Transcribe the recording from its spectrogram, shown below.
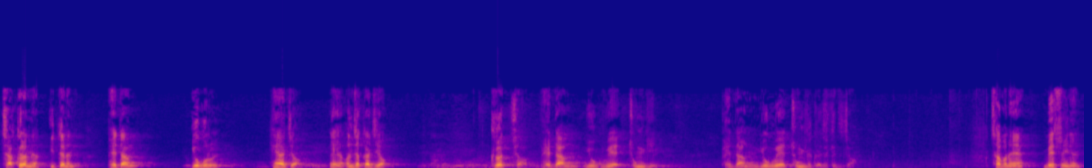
자 그러면 이때는 배당 요구를 해야죠. 네, 언제까지요? 그렇죠. 배당 요구의 종길. 배당 요구의 종길까지 이렇게 되죠. 4번에 매수인은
